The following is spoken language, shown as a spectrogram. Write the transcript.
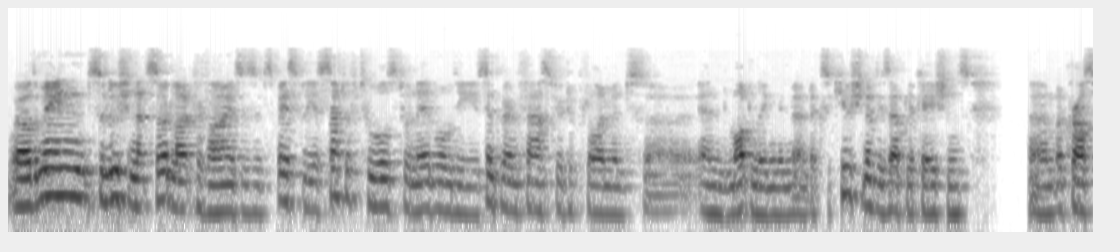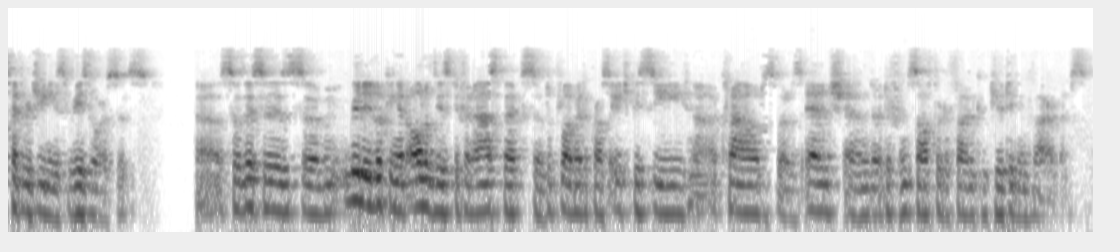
Well, the main solution that Sodalite provides is it's basically a set of tools to enable the simpler and faster deployment uh, and modeling and, and, execution of these applications um, across heterogeneous resources. Uh, so this is um, really looking at all of these different aspects of deployment across HPC, uh, cloud, as well as edge, and uh, different software-defined computing environments.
